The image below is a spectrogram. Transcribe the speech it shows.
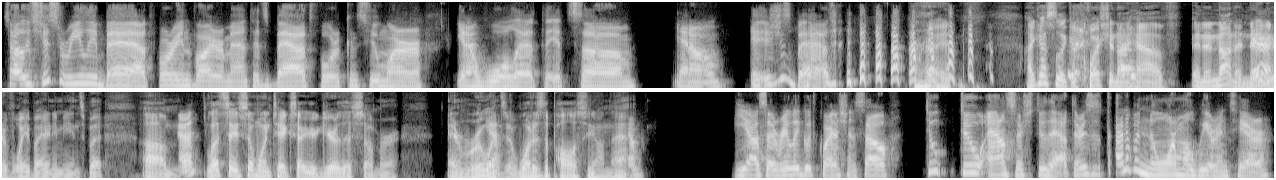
So it's just really bad for environment. It's bad for consumer, you know, wallet. It's, um, you know, it's just bad. right. I guess like a question I have, and not in a negative way by any means, but um, Yeah. let's say someone takes out your gear this summer and ruins it. What is the policy on that? Yeah. So really good question. So two two answers to that. There is kind of a normal wear and tear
